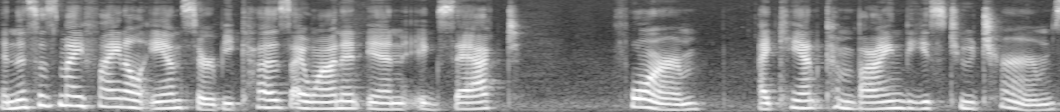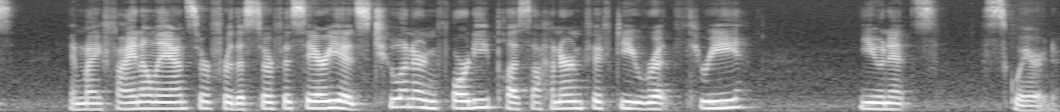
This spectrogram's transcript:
And this is my final answer because I want it in exact form. I can't combine these two terms. And my final answer for the surface area is 240 plus 150 root 3 units squared.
